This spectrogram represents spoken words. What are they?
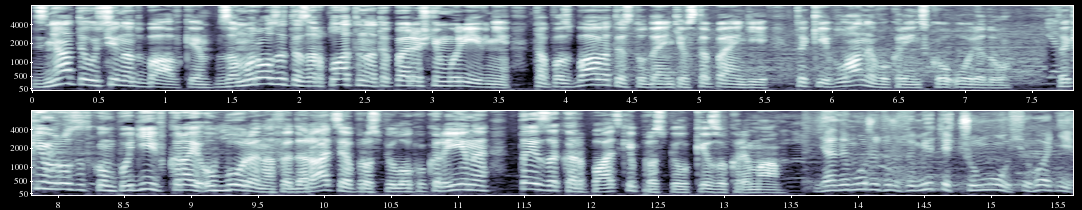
зняти усі надбавки, заморозити зарплати на теперішньому рівні та позбавити студентів стипендій. Такі плани в українського уряду. Таким розвитком подій вкрай обурена Федерація проспілок України та й закарпатські проспілки, зокрема. Я не можу зрозуміти, чому сьогодні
